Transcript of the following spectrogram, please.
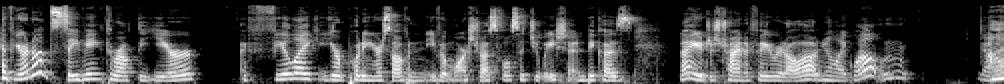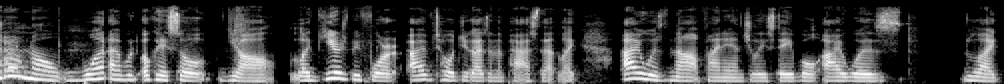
If you're not saving throughout the year, I feel like you're putting yourself in an even more stressful situation because now you're just trying to figure it all out and you're like, well, mm, I don't know what I would. Okay, so y'all, like years before, I've told you guys in the past that like I was not financially stable. I was like,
